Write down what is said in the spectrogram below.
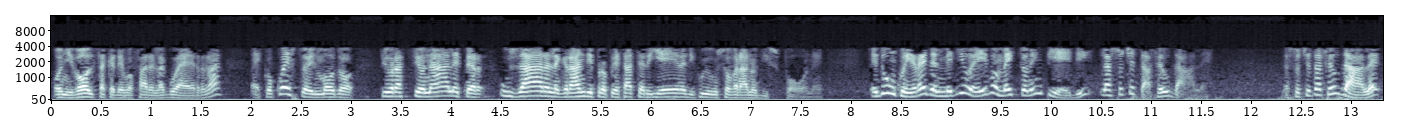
ogni volta che devo fare la guerra, ecco questo è il modo più razionale per usare le grandi proprietà terriere di cui un sovrano dispone. E dunque i re del Medioevo mettono in piedi la società feudale. La società feudale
